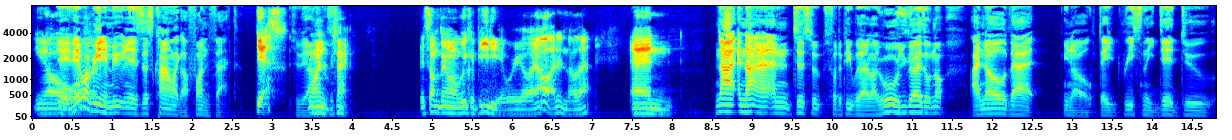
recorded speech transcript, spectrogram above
You know, yeah, Namor being a mutant is just kind of like a fun fact. Yes, one hundred percent. It's something on Wikipedia where you're like, oh, I didn't know that, and not and not and just for the people that are like, oh, you guys don't know. I know that you know they recently did do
